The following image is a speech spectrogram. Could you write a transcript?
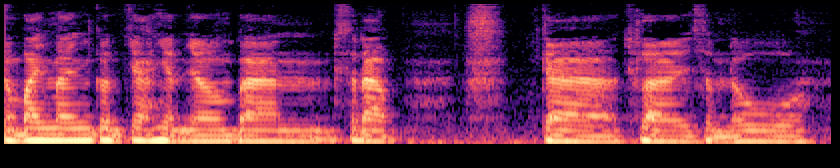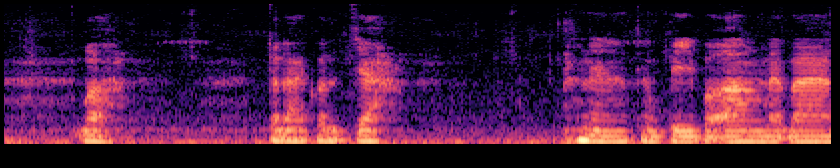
អំបញ្ញមិញកូនចាស់ញាតិញោមបានស្ដាប់ការឆ្លើយសំណួររបស់គណៈកូនចាស់ណាទាំងពីរព្រះអង្គដែលបាន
